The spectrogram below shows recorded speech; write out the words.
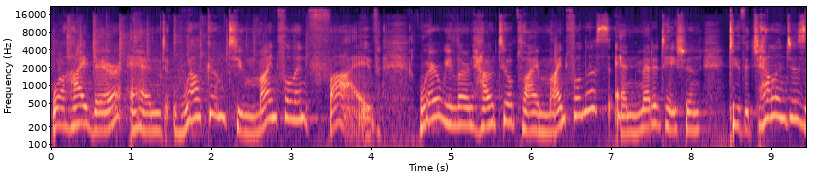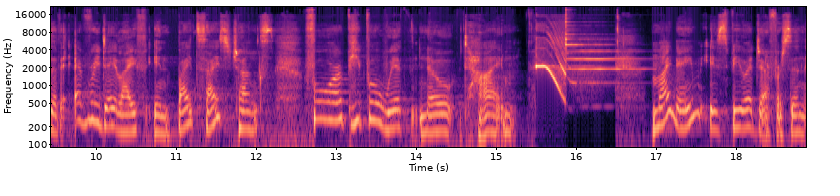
Well, hi there, and welcome to Mindful in Five, where we learn how to apply mindfulness and meditation to the challenges of everyday life in bite sized chunks for people with no time. My name is Spiwe Jefferson,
